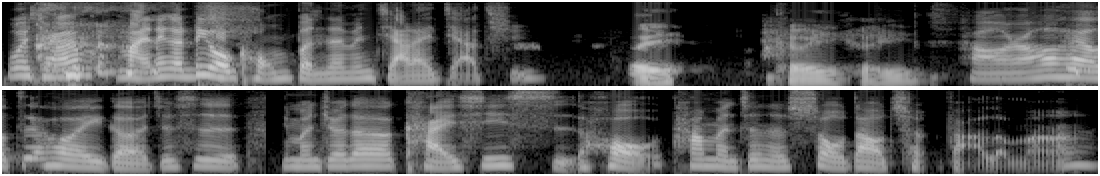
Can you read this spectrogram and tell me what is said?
我以前还买那个六孔本在那边夹来夹去。可以可以可以，好，然后还有最后一个，就是你们觉得凯西死后，他们真的受到惩罚了吗？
